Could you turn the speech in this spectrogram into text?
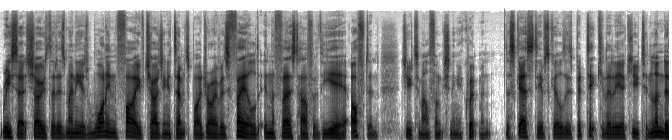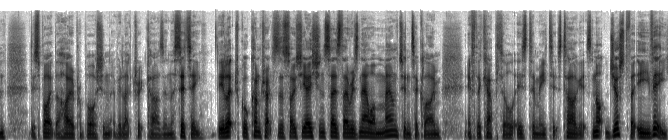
Research shows that as many as one in five charging attempts by drivers failed in the first half of the year, often due to malfunctioning equipment. The scarcity of skills is particularly acute in London, despite the higher proportion of electric cars in the city. The Electrical Contractors Association says there is now a mountain to climb if the capital is to meet its targets, not just for EV,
